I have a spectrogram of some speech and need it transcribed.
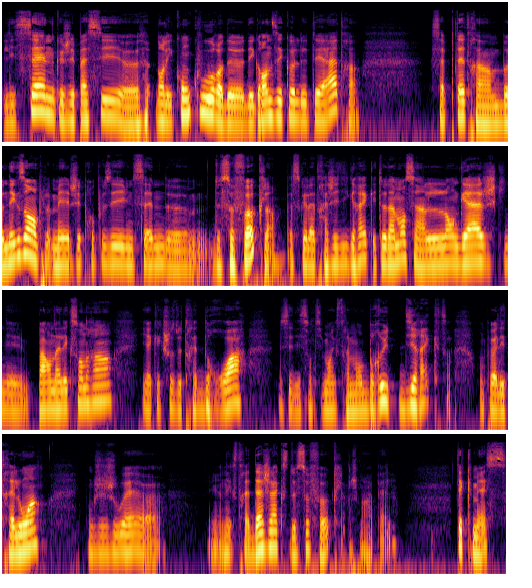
Les scènes que j'ai passées euh, dans les concours de- des grandes écoles de théâtre, ça peut être un bon exemple, mais j'ai proposé une scène de, Sophocle, parce que la tragédie grecque, étonnamment, c'est un langage qui n'est pas en alexandrin, il y a quelque chose de très droit, c'est des sentiments extrêmement bruts, directs, on peut aller très loin. Donc je jouais euh, un extrait d'Ajax de Sophocle, je me rappelle, Tecmès.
